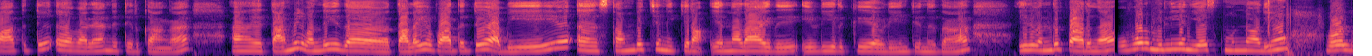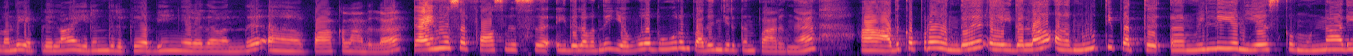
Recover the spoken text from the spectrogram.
பார்த்துட்டு விளையாண்டுட்டு இருக்காங்க. தமிழ் வந்து இதை தலையை பார்த்துட்டு அப்படியே ஸ்தம்பிச்சு நிற்கிறான் என்னடா இது? இப்படி இருக்குது அப்படின்ட்டுன்னு தான் இது வந்து பாருங்க ஒவ்வொரு மில்லியன் இயர்ஸ்க்கு முன்னாடியும் வேர்ல்டு வந்து எப்படிலாம் இருந்திருக்கு அப்படிங்கிறத வந்து பார்க்கலாம் அதில். டைனோசர் ஃபாசில்ஸ் இதில் வந்து எவ்வளோ தூரம் பதிஞ்சிருக்குன்னு பாருங்க. அதுக்கப்புறம் வந்து இதெல்லாம் நூற்றி பத்து மில்லியன் இயர்ஸ்க்கு முன்னாடி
